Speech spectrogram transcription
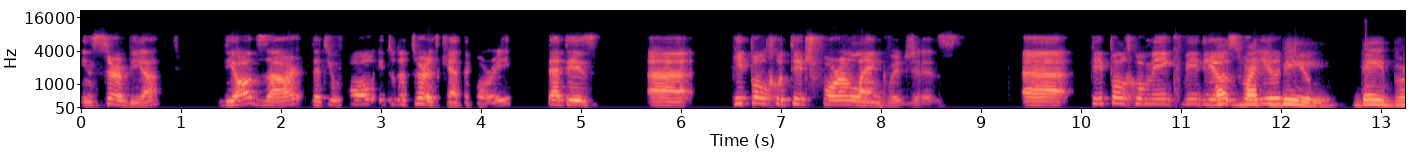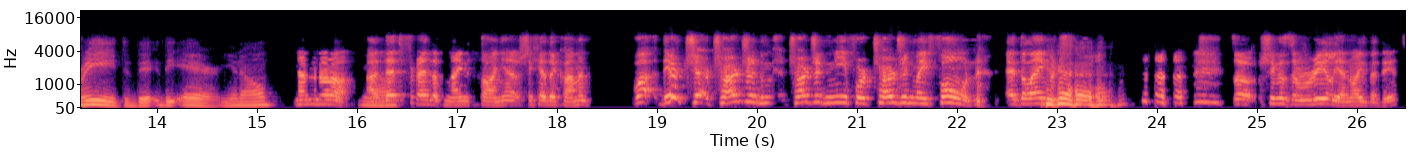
in Serbia, the odds are that you fall into the third category, that is, uh, people who teach foreign languages." Uh, people who make videos but, for but YouTube. B, they breathe the, the air, you know? No, no, no, no. Uh, that friend of mine, Sonia, she had a comment. Well, they're ch- charging charging me for charging my phone at the language school. so she was really annoyed with it,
